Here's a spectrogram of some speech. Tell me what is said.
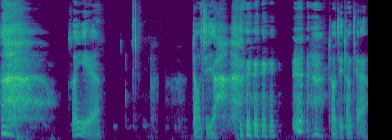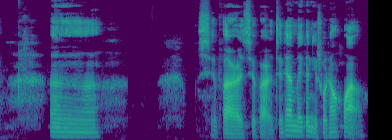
唉，所以着急呀，着急挣钱，嗯。媳妇儿，媳妇儿，今天没跟你说上话，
